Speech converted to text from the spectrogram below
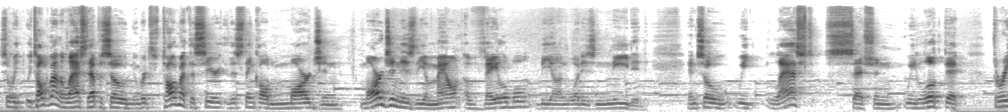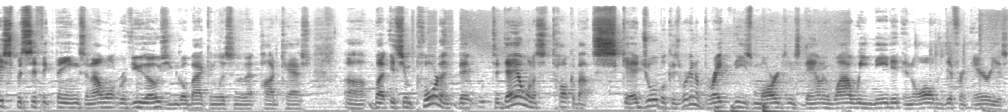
So we, we talked about in the last episode, and we're talking about this series, this thing called margin. Margin is the amount available beyond what is needed. And so we last session we looked at three specific things, and I won't review those. You can go back and listen to that podcast. Uh, but it's important that today I want to talk about schedule because we're going to break these margins down and why we need it in all the different areas.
